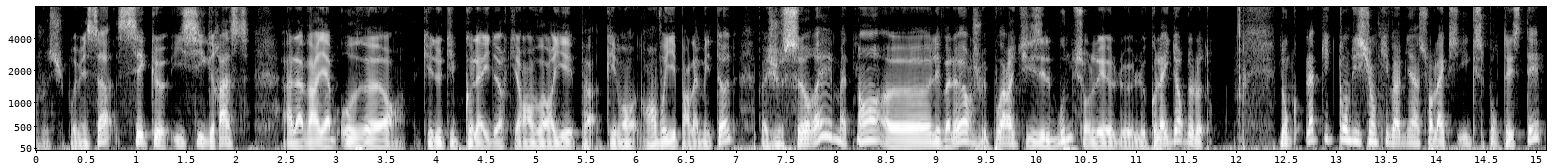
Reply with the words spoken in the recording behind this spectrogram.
je supprimer ça, c'est que ici, grâce à la variable other, qui est de type collider, qui est renvoyé par, qui est par la méthode, bah, je saurai maintenant euh, les valeurs, je vais pouvoir utiliser le boon sur le, collider de l'autre. Donc la petite condition qui va bien sur l'axe X pour tester,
